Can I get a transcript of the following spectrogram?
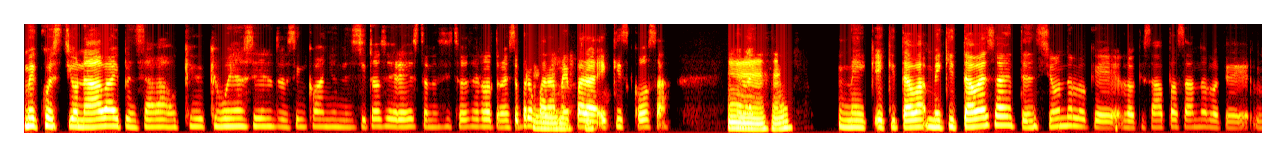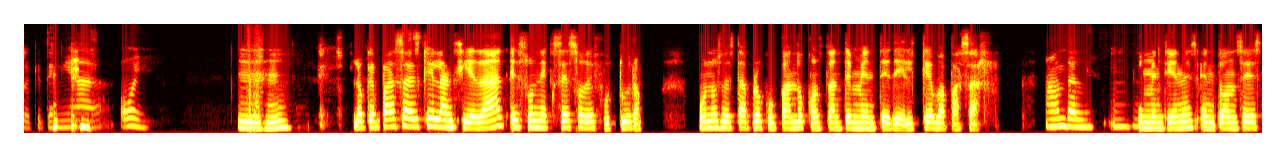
me cuestionaba y pensaba, oh, ¿qué, ¿qué, voy a hacer dentro de cinco años? Necesito hacer esto, necesito hacer lo otro, necesito prepararme mm -hmm. para X cosa. Mm -hmm. me, quitaba, me quitaba esa atención de lo que, lo que estaba pasando, lo que, lo que tenía hoy. Lo que pasa es que la ansiedad es un exceso de futuro uno se está preocupando constantemente del qué va a pasar. Ándale. Uh -huh. ¿Sí me entiendes? Entonces,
